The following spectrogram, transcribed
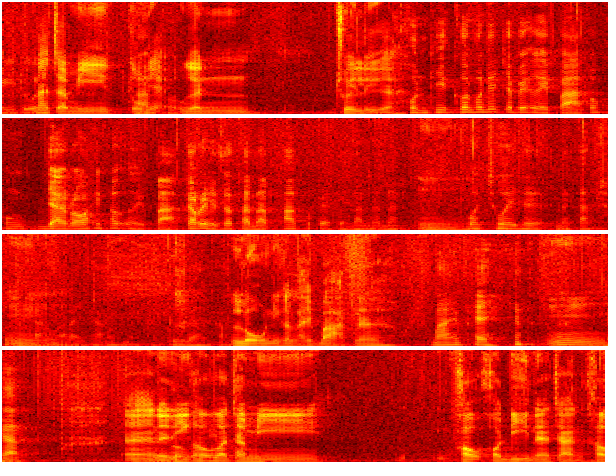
มีด้วยน่าจะมีตรงเนี้ยครับผมเงิน ช่วยเหลือ คนที่คนพวกนี้จะไปเอ่ยปากก็คงอย่ารอให้เขาเอ่ยปากถ้าเราเห็นสถานภาพก็เป็นแบบนั้นนะนะอืมว่าช่วยเถอะนะครับช่วยเขาอะไรเขาดูแลเขาโรงนี่ก็หลายบาทนะไมาให้แพงอืมครับอ่าเดี๋ยวนี้เขาก็จะมีเขาเขาดีนะอาจารย์เขา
